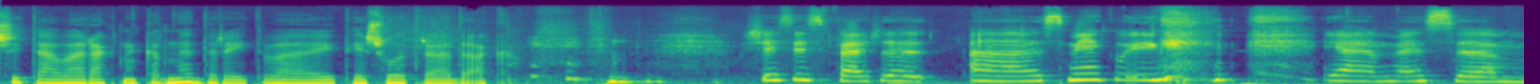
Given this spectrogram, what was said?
Šitā vairāk nekad nedarīt, vai tieši otrādāk? Šis izpētē uh, smieklīgi. Jā, mēs um,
